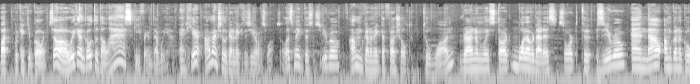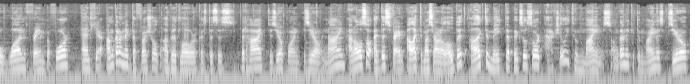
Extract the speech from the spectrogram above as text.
but we can keep going. So we can go to the last keyframe that we have. And here i'm actually gonna make it to zero as well. So let's make this zero. I'm gonna make the threshold to one randomly start whatever that is sort to zero and now i'm gonna go one frame before and here, I'm gonna make the threshold a bit lower because this is a bit high to 0.09. And also at this frame, I like to mess around a little bit. I like to make the pixel sort actually to minus. So I'm gonna make it to minus 0,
